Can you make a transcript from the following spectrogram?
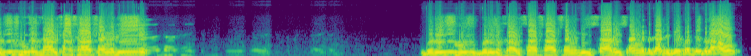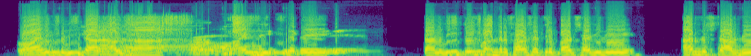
ਗੁਰੂ ਜੀ ਮੁਗਲ ਖਾਲਸਾ ਸਾਧ ਸੰਗਤ ਜੀ। ਗੁਰੂ ਜੀ, ਗੁਰੂ ਖਾਲਸਾ ਸਾਧ ਸੰਗਤ ਜੀ, ਸਾਰੀ ਸੰਗਤ ਗੱਜ ਕੇ ਫਤਿਹ ਬੁਲਾਓ। ਵਾਹਿਗੁਰੂ ਜੀ ਕਾ ਖਾਲਸਾ, ਵਾਹਿਗੁਰੂ ਜੀ ਕੀ ਫਤਿਹ। ਧੰਨ ਗੁਰੂ ਤੇਗ ਬਹਾਦਰ ਸਾਹਿਬ ਸੱਚੇ ਪਾਤਸ਼ਾਹ ਜੀ ਦੇ ਅਰਧ ਸ਼ਤਾਬਦੀ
